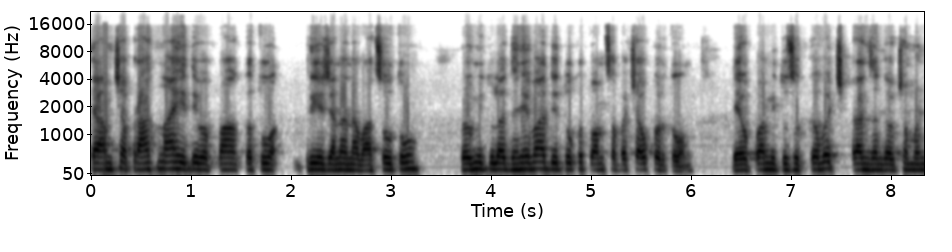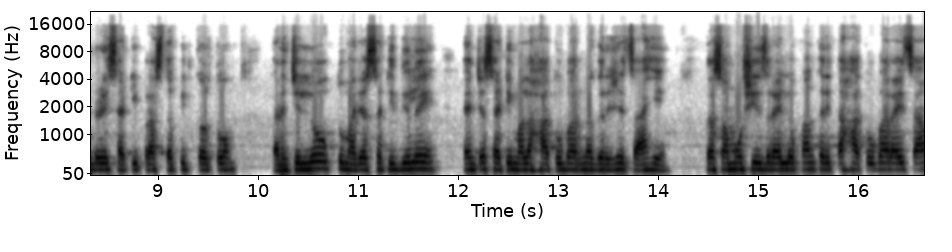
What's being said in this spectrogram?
त्या आमच्या प्रार्थना आहे देवप्पा का तू प्रियजनांना वाचवतो. प्रभू मी तुला धन्यवाद देतो का तू आमचा बचाव करतो. देवप्पा मी तुझं कवच रांजणगावच्या मंडळीसाठी प्रस्थापित करतो. कारण जे लोक तू माझ्यासाठी दिले त्यांच्यासाठी मला हात उभारणं गरजेचं आहे. तसा मोशी इस्रायल लोकांकरिता हात उभारायचा.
